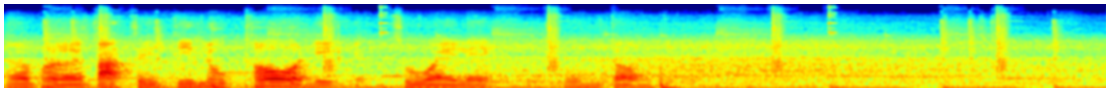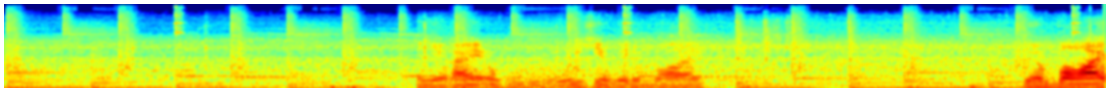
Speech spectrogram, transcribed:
เออเผลอตัดสิทธิลูกโทษอีกซวยเลยพุ่งตรงยังไงโอ้โหเชียร์เบลบอยเบลบอย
